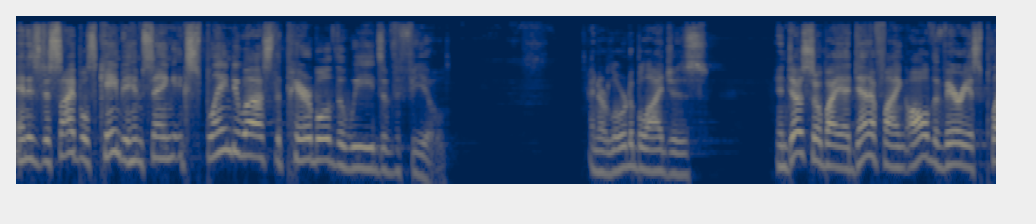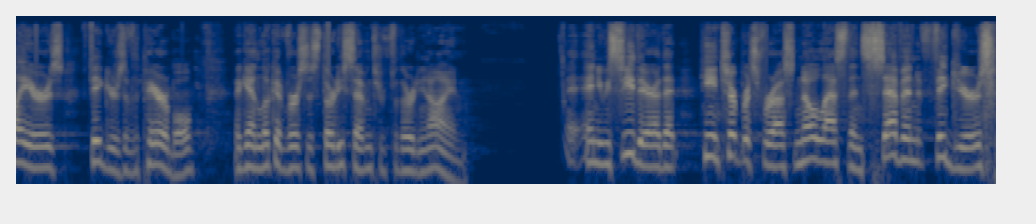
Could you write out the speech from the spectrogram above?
And his disciples came to him, saying, Explain to us the parable of the weeds of the field. And our Lord obliges and does so by identifying all the various players, figures of the parable. Again, look at verses 37 through 39. And you see there that he interprets for us no less than seven figures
